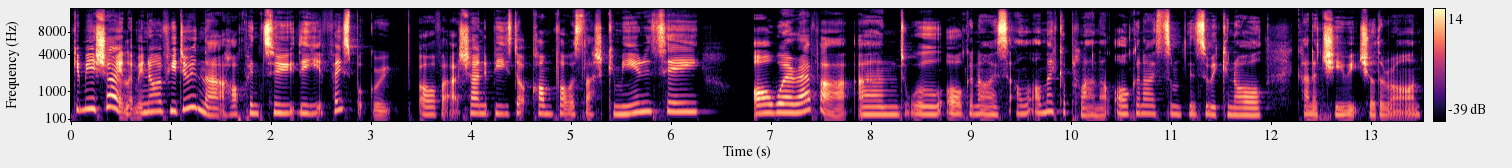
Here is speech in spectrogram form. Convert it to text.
give me a shout. Let me know if you're doing that. Hop into the Facebook group over at shinybees.com forward slash community or wherever and we'll organise I'll, I'll make a plan. I'll organise something so we can all kind of cheer each other on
